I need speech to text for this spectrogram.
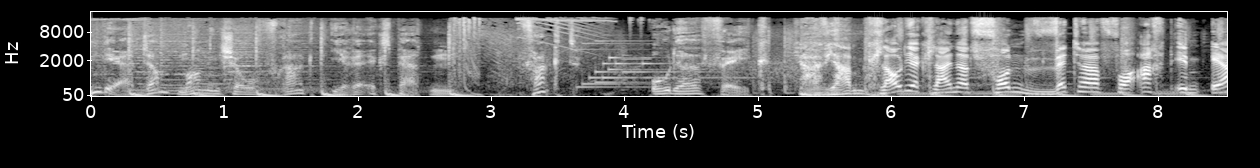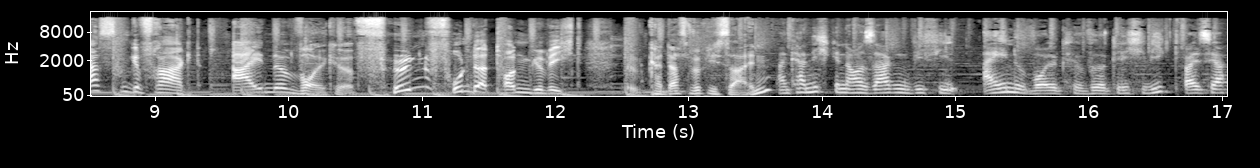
MDR Jump Morning Show fragt ihre Experten. Fakt oder Fake? Ja, wir haben Claudia Kleinert von Wetter vor acht im ersten gefragt. Eine Wolke, 500 Tonnen Gewicht. Kann das wirklich sein? Man kann nicht genau sagen, wie viel eine Wolke wirklich wiegt, weil es ja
